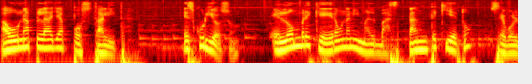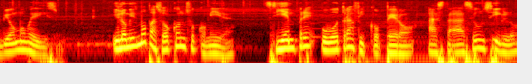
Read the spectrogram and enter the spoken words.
a una playa postálita. Es curioso, el hombre que era un animal bastante quieto se volvió movedizo. Y lo mismo pasó con su comida. Siempre hubo tráfico, pero hasta hace un siglo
